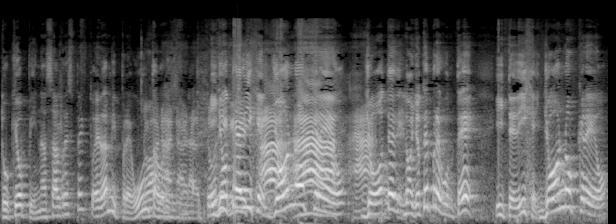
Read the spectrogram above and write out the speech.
¿Tú qué opinas al respecto? Era mi pregunta No, no, original. no, no. Y yo te dije, Ah, yo no ah, creo, ah, yo te, no, yo te pregunté y te dije, yo no creo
